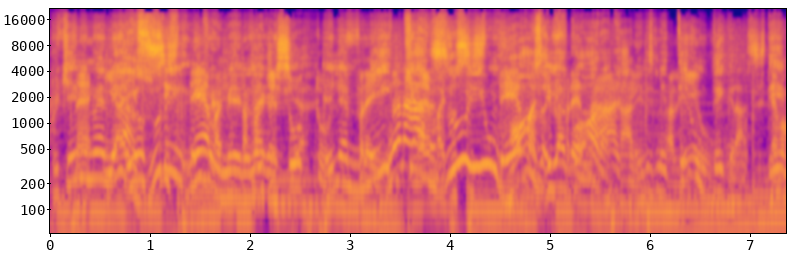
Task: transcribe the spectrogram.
Porque ele né? não é e nem aí o azul nem sistema, gente vermelho, né, Garcia? duto Ele é meio Não, não, que é, mas o azul e um rosa, de e agora, cara? Eles meteram um o degradê, sistema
